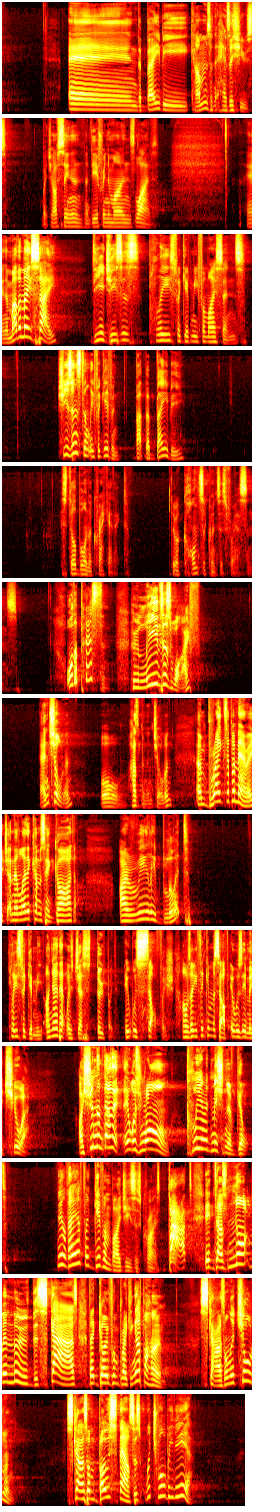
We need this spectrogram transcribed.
and the baby comes and it has issues, which I've seen in a dear friend of mine's lives. And a mother may say, Dear Jesus, please forgive me for my sins. She's instantly forgiven, but the baby is still born a crack addict. There are consequences for our sins. Or the person who leaves his wife and children, or husband and children, and breaks up a marriage and then later comes and saying, God, I really blew it. Please forgive me. I know that was just stupid. It was selfish. I was only thinking myself, it was immature. I shouldn't have done it. It was wrong. Clear admission of guilt. Now, they are forgiven by Jesus Christ, but it does not remove the scars that go from breaking up a home. Scars on the children, scars on both spouses, which will be there,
